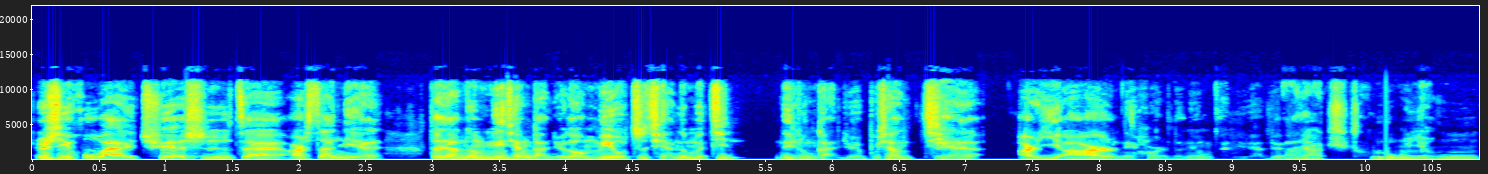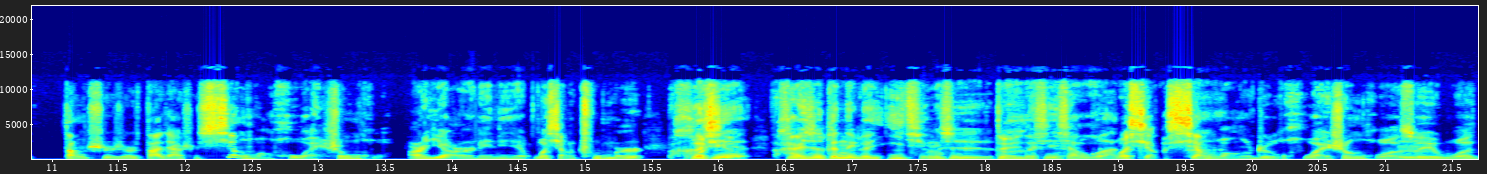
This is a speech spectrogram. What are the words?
日系户外确实在二三年。大家能明显感觉到没有之前那么近那种感觉，不像前二一二二那会儿的那种感觉，对吧？大家露营，当时是大家是向往户外生活。二一二那年，我想出门，核心还是跟那个疫情是核心相关的。我想向往这个户外生活，所以我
